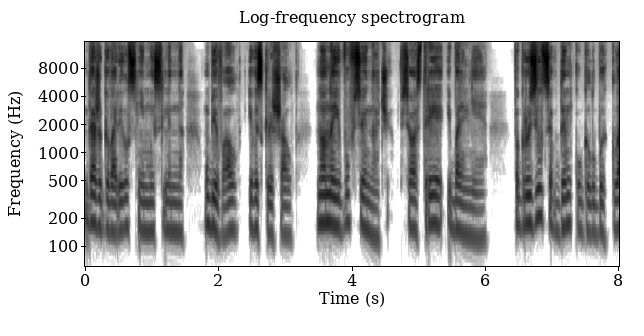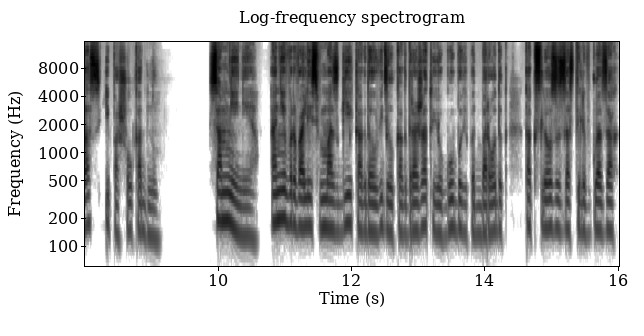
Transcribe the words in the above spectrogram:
даже говорил с ней мысленно, убивал и воскрешал — но наяву все иначе, все острее и больнее. Погрузился в дымку голубых глаз и пошел ко дну. Сомнения. Они ворвались в мозги, когда увидел, как дрожат ее губы и подбородок, как слезы застыли в глазах,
